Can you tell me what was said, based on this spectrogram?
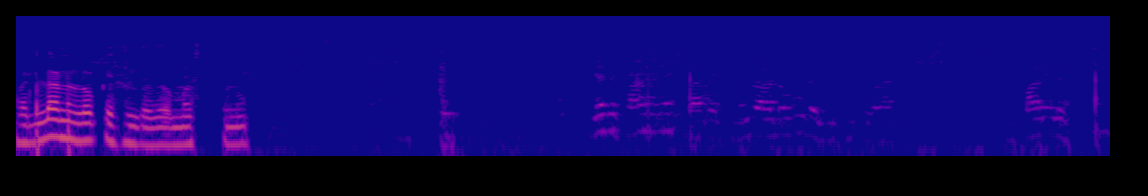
વડલાનું લોકેશન તો જો મસ્તનું. પાણી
